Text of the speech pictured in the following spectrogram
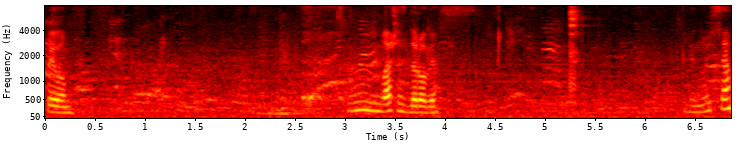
пивом. Ваше здоров'я. Клянуся.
